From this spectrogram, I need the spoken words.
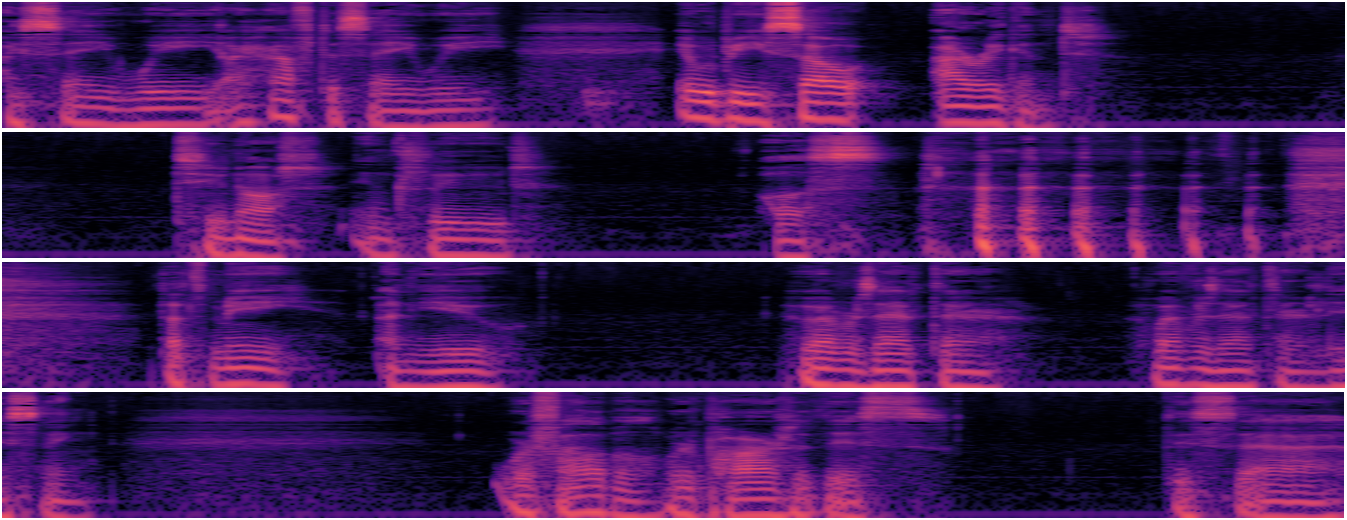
I say we. I have to say we. It would be so arrogant to not include us. That's me and you. Whoever's out there, whoever's out there listening. We're fallible. We're part of this this uh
